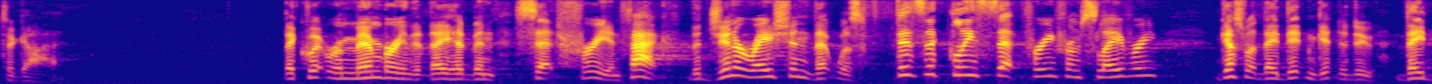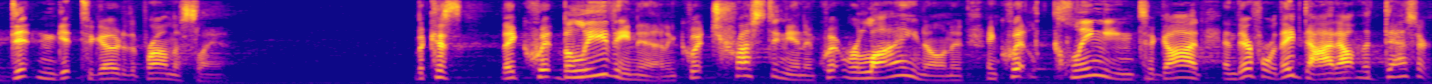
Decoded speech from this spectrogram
to God. They quit remembering that they had been set free. In fact, the generation that was physically set free from slavery, guess what they didn't get to do? They didn't get to go to the promised land. Because they quit believing in and quit trusting in and quit relying on it and quit clinging to God. And therefore, they died out in the desert.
